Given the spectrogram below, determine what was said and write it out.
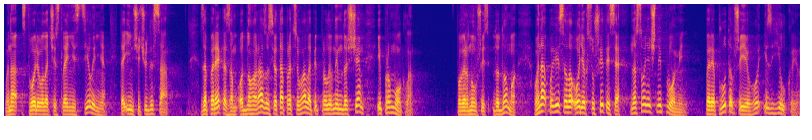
Вона створювала численні зцілення та інші чудеса. За переказом, одного разу свята працювала під проливним дощем і промокла. Повернувшись додому, вона повісила одяг сушитися на сонячний промінь, переплутавши його із гілкою.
